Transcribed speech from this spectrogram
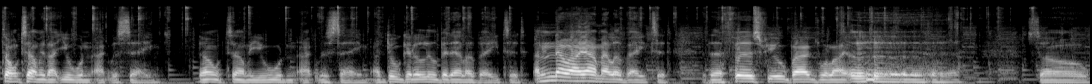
don't tell me that you wouldn't act the same. Don't tell me you wouldn't act the same. I do get a little bit elevated. And now I am elevated. The first few bags were like, Ugh. So,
